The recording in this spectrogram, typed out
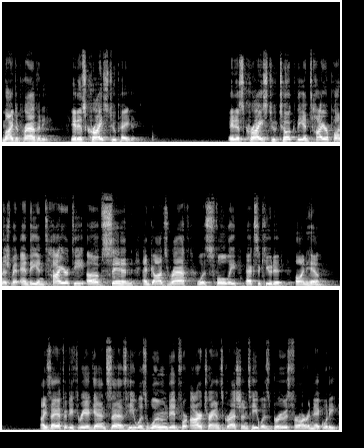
my depravity. It is Christ who paid it. It is Christ who took the entire punishment and the entirety of sin, and God's wrath was fully executed on him. Isaiah 53 again says, He was wounded for our transgressions, He was bruised for our iniquity.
